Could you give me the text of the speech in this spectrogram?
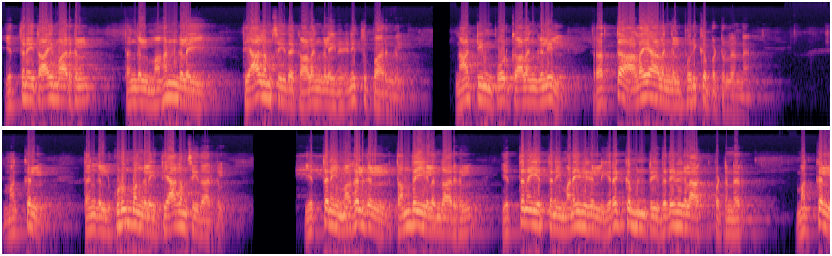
எத்தனை தாய்மார்கள் தங்கள் மகன்களை தியாகம் செய்த காலங்களை நினைத்து பாருங்கள். நாட்டின் போர்க்காலங்களில் இரத்த அடையாளங்கள் பொறிக்கப்பட்டுள்ளன. மக்கள் தங்கள் குடும்பங்களை தியாகம் செய்தார்கள். எத்தனை மகள்கள் தந்தை இழந்தார்கள் எத்தனை எத்தனை மனைவிகள் இரக்கமின்றி விதவைகளாக்கப்பட்டனர் மக்கள்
